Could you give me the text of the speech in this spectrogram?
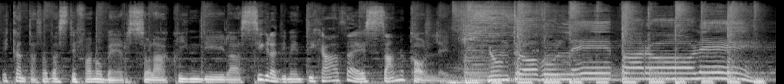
e cantata da Stefano Bersola, quindi la sigla dimenticata è Sun College. Non trovo le parole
